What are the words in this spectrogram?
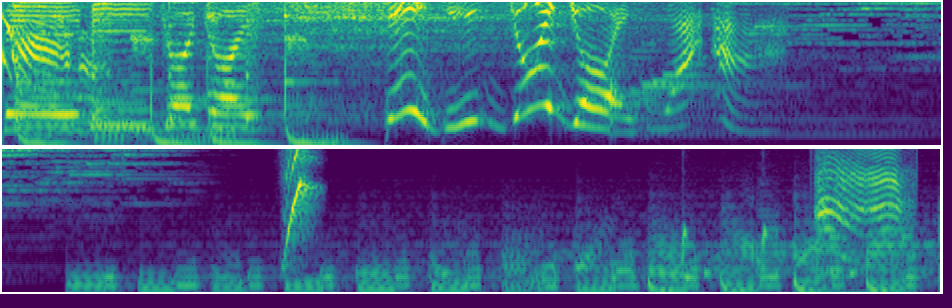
Baby Joy Joy. Baby Joy Joy. Yeah. Baba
